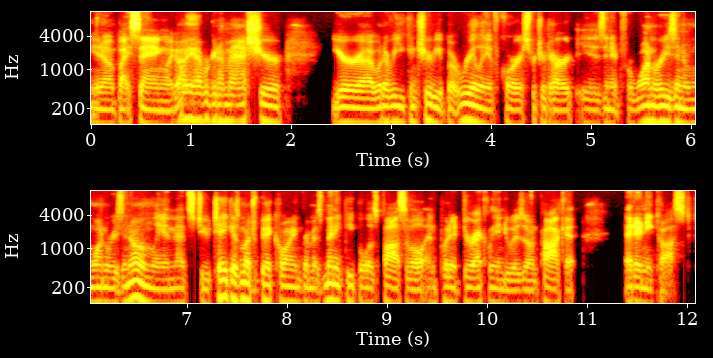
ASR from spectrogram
you know, by saying like, oh yeah, we're gonna match your your uh, whatever you contribute. But really, of course, Richard Heart is in it for one reason and one reason only, and that's to take as much Bitcoin from as many people as possible and put it directly into his own pocket at any cost.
